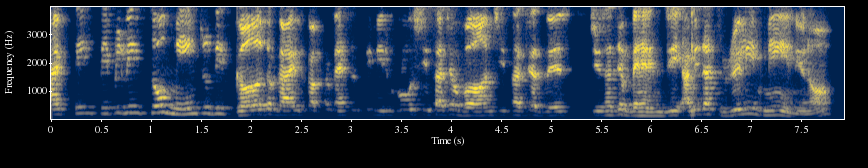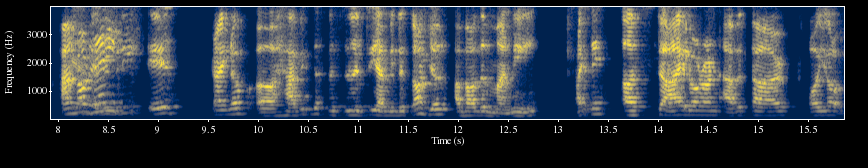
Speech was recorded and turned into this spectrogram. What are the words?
I've seen people being so mean to these girls or guys who come from SSC medium. Oh, she's such a Vern, she's such a this, she's such a Benji. I mean, that's really mean, you know. I'm not Very- everybody is kind of uh, having the facility. I mean, it's not just about the money. I think a style or an avatar or your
